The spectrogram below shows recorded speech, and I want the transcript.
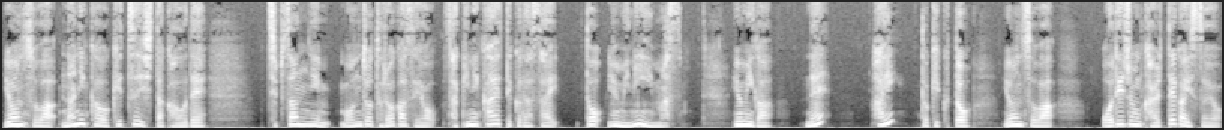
ヨンソは何かを決意した顔で、チプサンに먼저들어가세 요。 先に帰ってください。 とユミに言います。ユミが、ねはいと聞くと、ヨンソは、어디좀갈데가있어 요。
